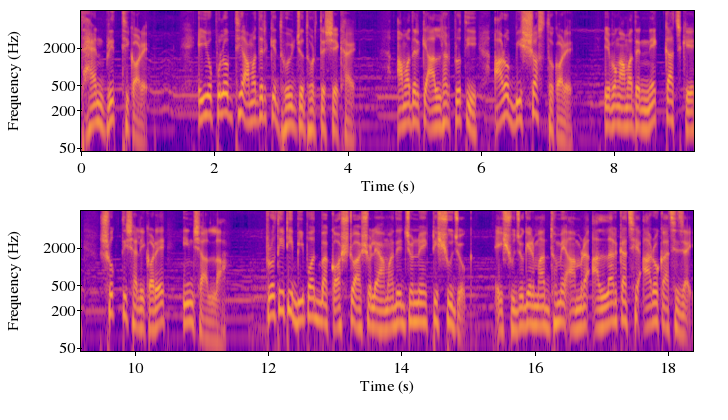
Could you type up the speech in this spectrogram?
ধ্যান বৃদ্ধি করে। এই উপলব্ধি আমাদেরকে ধৈর্য ধরতে শেখায়। আমাদেরকে আল্লাহর প্রতি আরও বিশ্বস্ত করে এবং আমাদের নেক কাজকে শক্তিশালী করে, ইনশাআল্লাহ। প্রতিটি বিপদ বা কষ্ট আসলে আমাদের জন্য একটি সুযোগ। এই সুযোগের মাধ্যমে আমরা আল্লাহর কাছে আরও কাছে যাই।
